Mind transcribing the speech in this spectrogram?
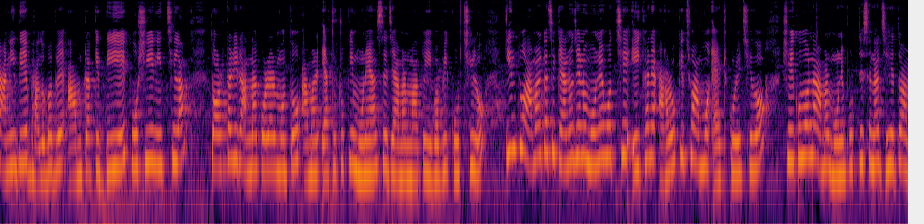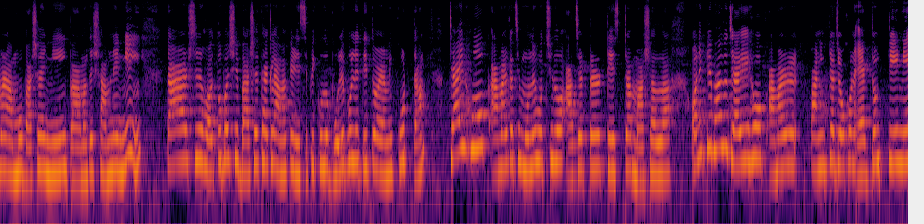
পানি দিয়ে ভালোভাবে আমটাকে দিয়ে কষিয়ে নিচ্ছিলাম। তরকারি রান্না করার মতো আমার এতটুকুই মনে আছে যে আমার মা তো এভাবেই করছিল। কিন্তু আমার কাছে কেন যেন মনে হচ্ছে এইখানে আরও কিছু আম্মু অ্যাড করেছিল। সেগুলো না আমার মনে পড়তেছে না। যেহেতু আমার আম্মু বাসায় নেই বা আমাদের সামনে নেই, তার সে হয়তো বা সে বাসায় থাকলে আমাকে রেসিপিগুলো বলে বলে দিত আর আমি করতাম। যাই হোক, আমার কাছে মনে হচ্ছিল আচারটার টেস্টটা মাসাল্লাহ অনেকটাই ভালো। যাই হোক, আমার পানিটা যখন একদম টেনে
